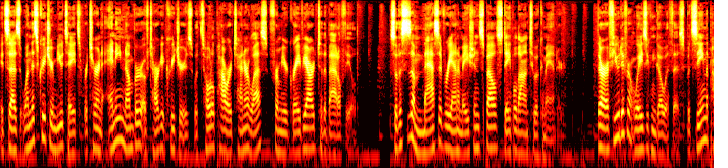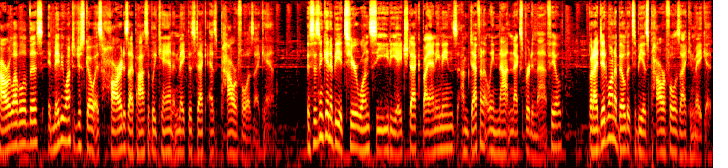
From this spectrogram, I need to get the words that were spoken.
It says, when this creature mutates, return any number of target creatures with total power 10 or less from your graveyard to the battlefield. So this is a massive reanimation spell stapled onto a commander. There are a few different ways you can go with this, but seeing the power level of this, it made me want to just go as hard as I possibly can and make this deck as powerful as I can. This isn't going to be a tier 1 CEDH deck by any means, I'm definitely not an expert in that field, but I did want to build it to be as powerful as I can make it.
